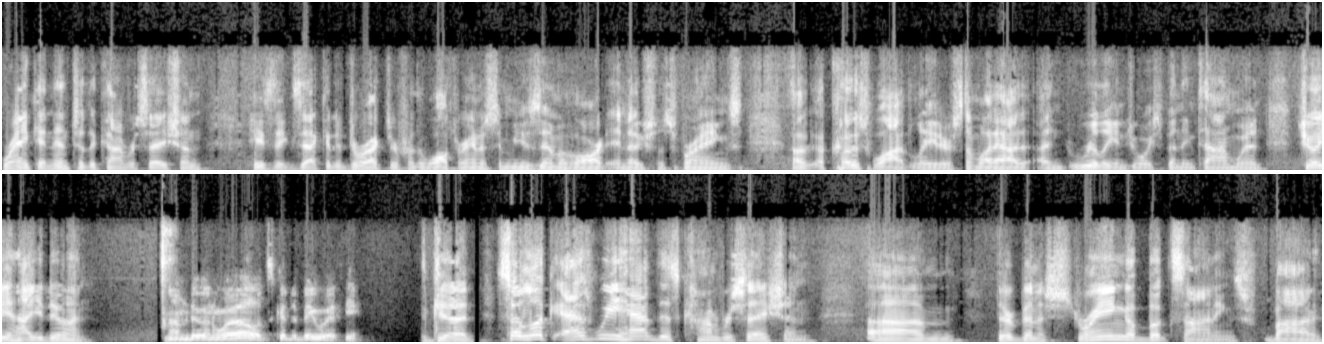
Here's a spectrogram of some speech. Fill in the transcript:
Rankin into the conversation. He's the executive director for the Walter Anderson Museum of Art in Ocean Springs, a, a coast-wide leader, someone I, I, really enjoy spending time with. Julian, how you doing? I'm doing well. It's good to be with you. Good. So, look, as we have this conversation, um, there have been a string of book signings by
